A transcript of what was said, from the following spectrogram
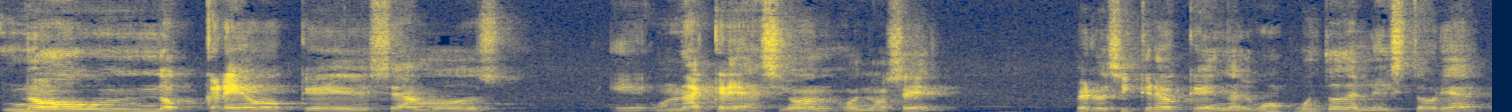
no, no creo que seamos eh, una creación, o no sé, pero sí creo que en algún punto de la historia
